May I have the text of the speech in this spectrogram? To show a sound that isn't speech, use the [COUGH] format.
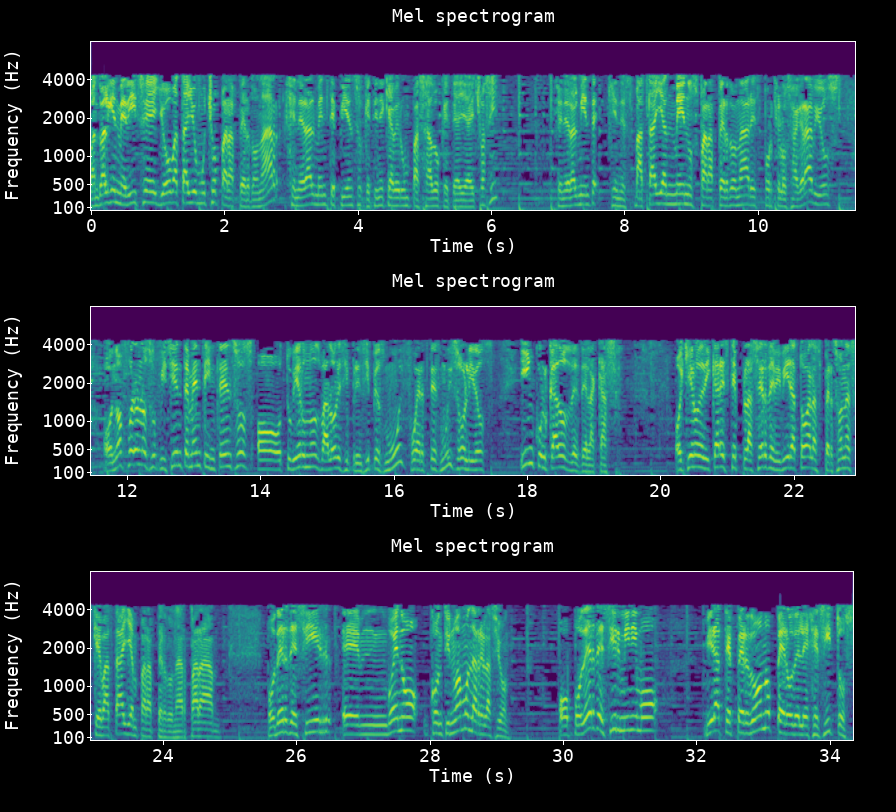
Cuando alguien me dice yo batallo mucho para perdonar, generalmente pienso que tiene que haber un pasado que te haya hecho así. Generalmente quienes batallan menos para perdonar es porque los agravios o no fueron lo suficientemente intensos o tuvieron unos valores y principios muy fuertes, muy sólidos, inculcados desde la casa. Hoy quiero dedicar este placer de vivir a todas las personas que batallan para perdonar, para poder decir, em, bueno, continuamos la relación o poder decir mínimo, mira, te perdono, pero de lejecitos.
